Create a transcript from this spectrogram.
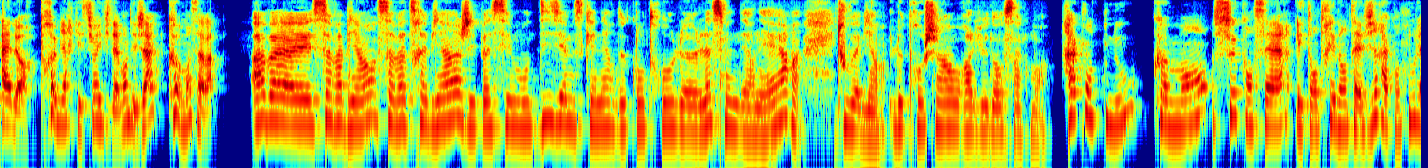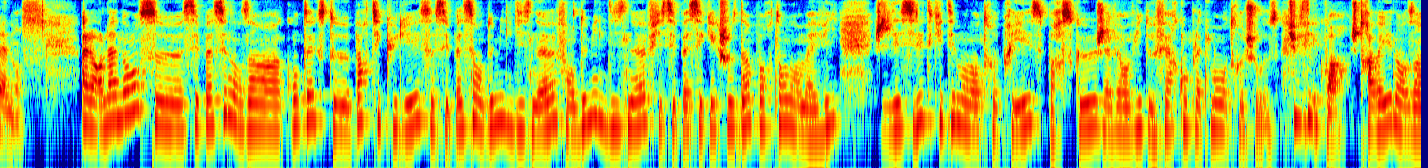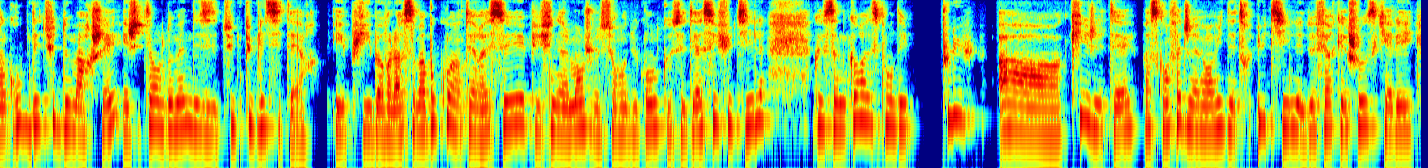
Alors, première question évidemment déjà, comment ça va? Ah bah ça va bien, ça va très bien. J'ai passé mon dixième scanner de contrôle euh, la semaine dernière. Tout va bien. Le prochain aura lieu dans cinq mois. Raconte-nous comment ce cancer est entré dans ta vie. Raconte-nous l'annonce. Alors l'annonce euh, s'est passée dans un contexte particulier, ça s'est passé en 2019. En 2019, il s'est passé quelque chose d'important dans ma vie. J'ai décidé de quitter mon entreprise parce que j'avais envie de faire complètement autre chose. Tu sais quoi? Je travaillais dans un groupe d'études de marché et j'étais dans le domaine des études publicitaires. Et puis bah voilà, ça m'a beaucoup intéressé et puis finalement je me suis rendu compte que c'était assez futile, que ça ne correspondait plus à qui j'étais parce qu'en fait j'avais envie d'être utile et de faire quelque chose qui allait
